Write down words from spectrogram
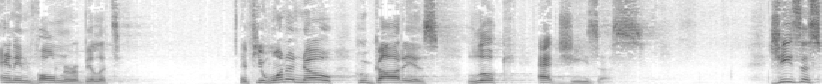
and in vulnerability? If you want to know who God is, look at Jesus. Jesus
